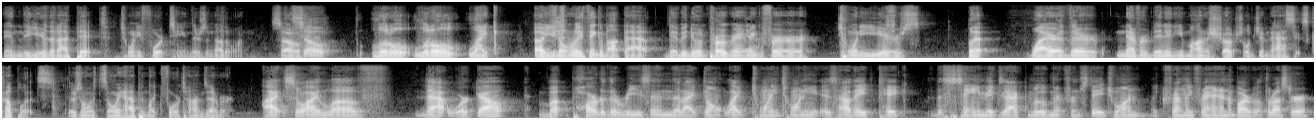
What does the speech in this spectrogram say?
in the year that I picked, 2014, there's another one. So, So little, little like, oh, you don't really think about that. They've been doing programming Yeah. for 20 years, but why are there never been any monostructural gymnastics couplets? There's only, it's only happened like four times ever. I so I love that workout, but part of the reason that I don't like 2020 is how they take the same exact movement from stage one, like friendly Fran and a barbell thruster,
